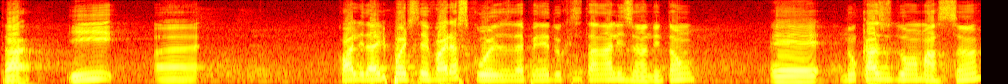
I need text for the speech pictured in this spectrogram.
tá? E é, qualidade pode ser várias coisas, dependendo do que você está analisando. Então, é, no caso de uma maçã,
